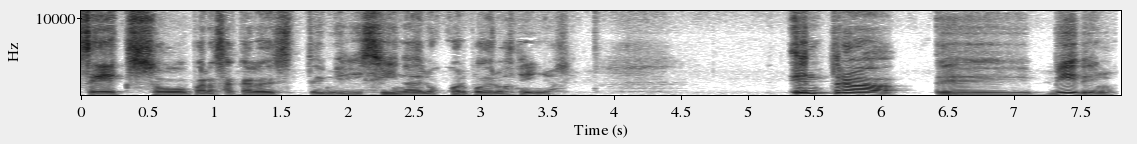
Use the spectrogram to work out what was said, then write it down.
sexo, para sacar este, medicina de los cuerpos de los niños. Entra eh, Biden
